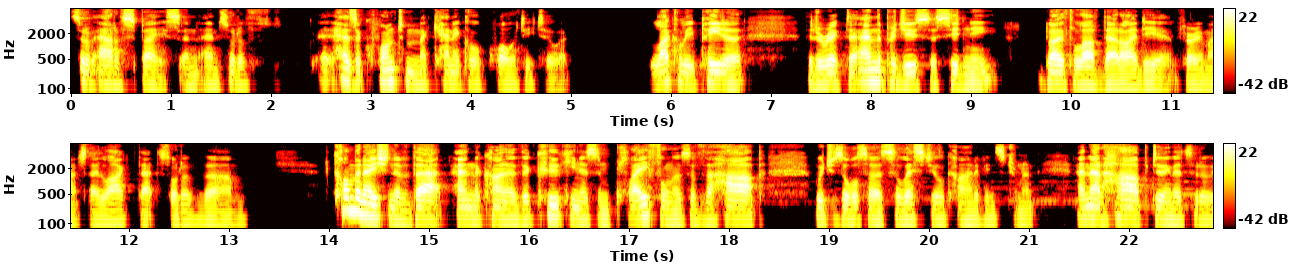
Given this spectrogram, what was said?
sort of out of space and and sort of it has a quantum mechanical quality to it. Luckily, Peter the director and the producer, Sydney, both loved that idea very much. They liked that sort of um, combination of that and the kind of the kookiness and playfulness of the harp, which is also a celestial kind of instrument. And that harp doing that sort of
